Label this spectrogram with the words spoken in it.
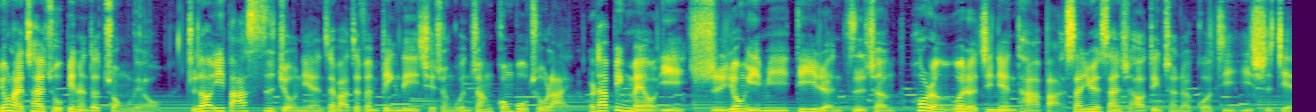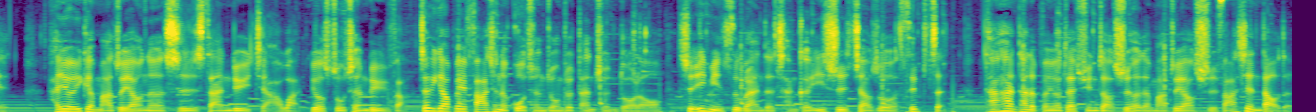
用来拆除病人的肿瘤。直到1849年才把这份病例写成文章公布出来。而他并没有以使用乙醚第一人自称。后人为了纪念他，把3月30号定成了国际医师节。还有一个麻醉药呢，是三氯甲烷，又俗称氯仿。这个药被发现的过程中就单纯多了哦，是一名苏格兰的产科医师叫做 Simpson，他和他的朋友在寻找适合的麻醉药时发现到的。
